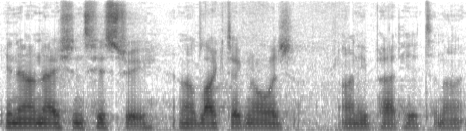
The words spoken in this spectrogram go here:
in our nation's history. And I'd like to acknowledge Auntie Pat here tonight.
